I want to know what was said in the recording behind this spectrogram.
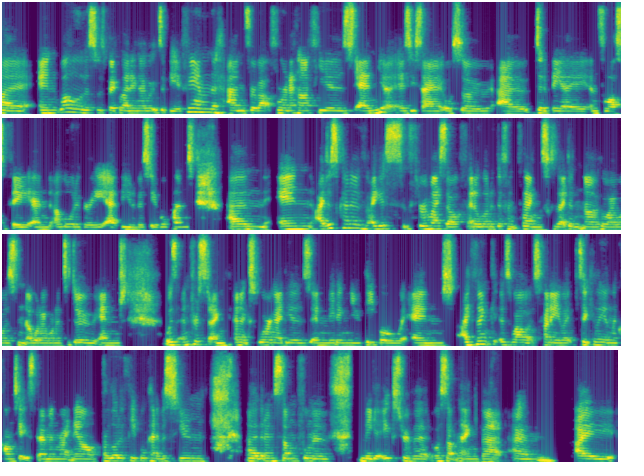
Uh, and while all this was percolating, I worked at BFM um, for about four and a half years. And yeah, as you say, I also uh, did a BA in philosophy and a law degree at the University of Auckland. Um, and I just kind of, I guess, threw myself at a lot of different things because I didn't know who I was, didn't know what I wanted to do, and was interesting and exploring ideas and meeting new people. And I think as well, it's funny, like particularly in the context that I'm in right now, a lot of people kind of assume uh, that I'm some form of mega extrovert or something, but um, I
